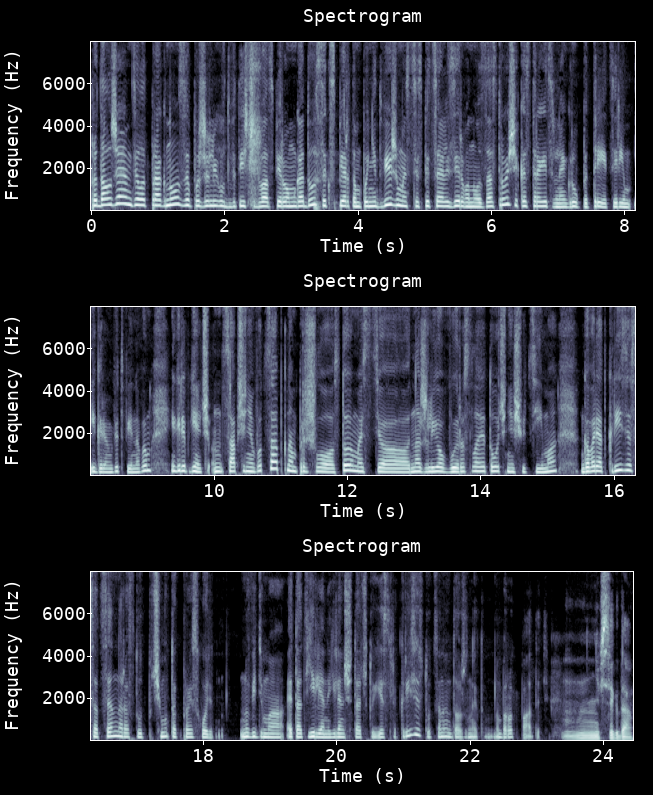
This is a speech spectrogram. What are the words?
Продолжаем делать прогнозы по жилью в 2021 году с экспертом по недвижимости специализированного застройщика строительной группы «Третий Рим» Игорем Витвиновым. Игорь Евгеньевич, сообщение в WhatsApp к нам пришло. Стоимость э, на жилье выросла, это очень ощутимо. Говорят, кризис, а цены растут. Почему так происходит? Ну, видимо, это от Елены. Елена считает, что если кризис, то цены должны, наоборот, падать. Не всегда.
